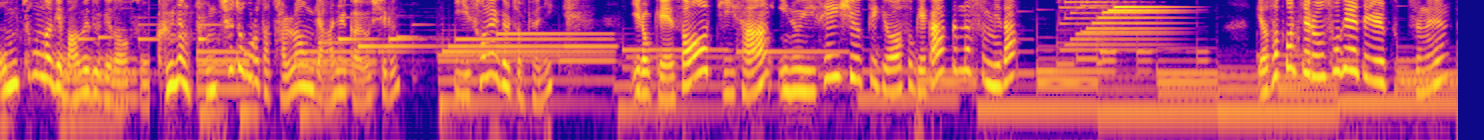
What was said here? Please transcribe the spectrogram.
엄청나게 마음에 들게 나왔어요. 그냥 전체적으로 다 잘 나온 게 아닐까요 실은? 이 성의 결정편이? 이렇게 해서 D상 이누이 세이슈 피규어 소개가 끝났습니다. 여섯 번째로 소개해드릴 굿즈는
